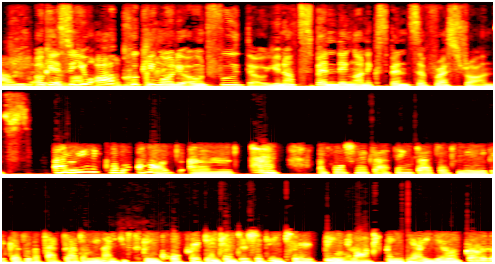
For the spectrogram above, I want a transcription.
um, Okay, so you are cooking all your own food though. You're not spending on expensive restaurants. I really odd. And unfortunately, I think that's also mainly because of the fact that, I mean, I used to be in corporate and transitioned into being an entrepreneur a year ago.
